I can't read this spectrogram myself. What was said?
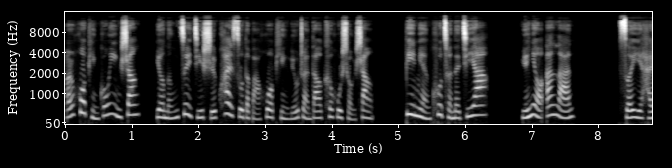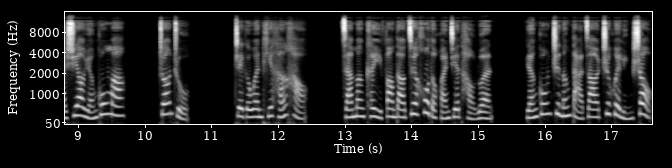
而货品供应商又能最及时、快速的把货品流转到客户手上，避免库存的积压。云友安澜，所以还需要员工吗？庄主，这个问题很好，咱们可以放到最后的环节讨论。人工智能打造智慧零售，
